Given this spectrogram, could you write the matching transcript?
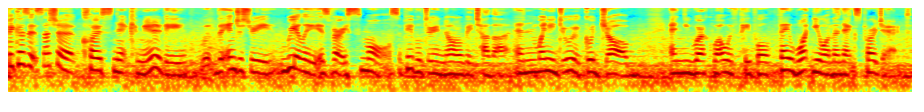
Because it's such a close knit community, the industry really is very small. So people do know of each other. And when you do a good job and you work well with people, they want you on the next project.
